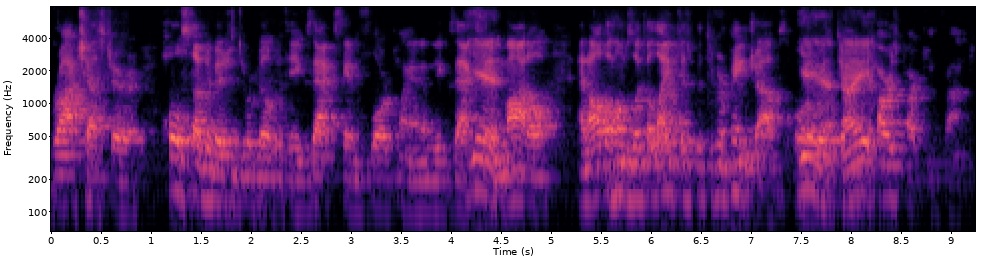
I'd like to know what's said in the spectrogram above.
Rochester, whole subdivisions were built with the exact same floor plan and the exact Yeah. same model, and all the homes look alike just with different paint jobs or Yeah, with different I- cars parked in front.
